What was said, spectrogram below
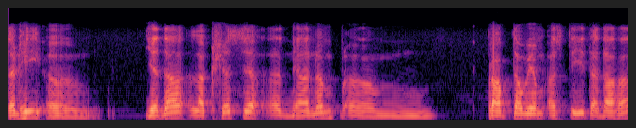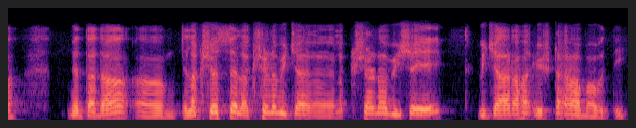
तर्हि यदा लक्ष्यस्य ज्ञानं प्राप्तव्यम् अस्ति तदा तदा लक्ष्यस्य लक्षणविचा लक्षणविषये विचारः इष्टः भवति।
